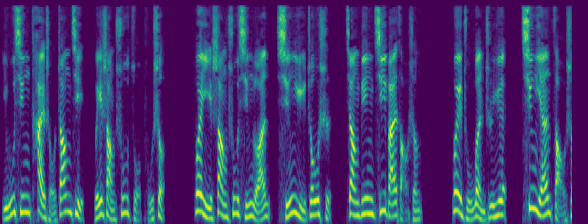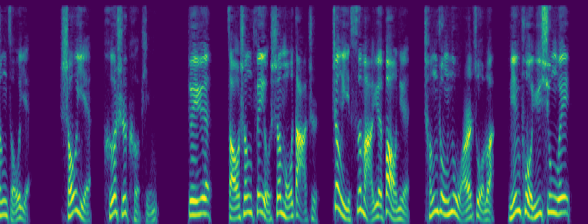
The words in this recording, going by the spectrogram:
以吴兴太守张继为尚书左仆射。魏以尚书行鸾行豫州事，将兵击败早生。魏主问之曰：“轻言早生走也，守也，何时可平？”对曰：“早生非有深谋大志，正以司马越暴虐，城众怒而作乱，民迫于凶危，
